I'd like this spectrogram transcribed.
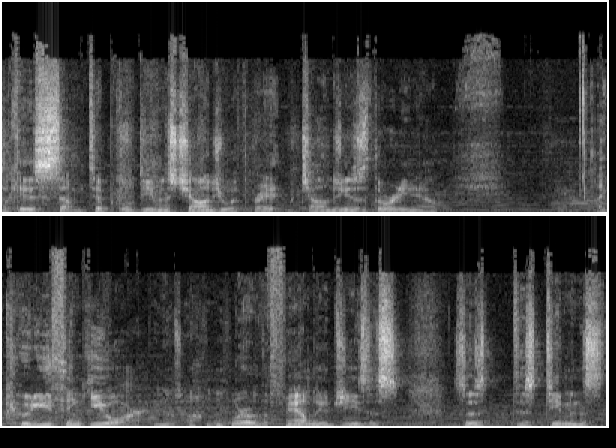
Okay, this is something typical demons challenge you with, right? Challenging his authority now. Like, who do you think you are? He goes, We're of the family of Jesus. So this, this demon's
